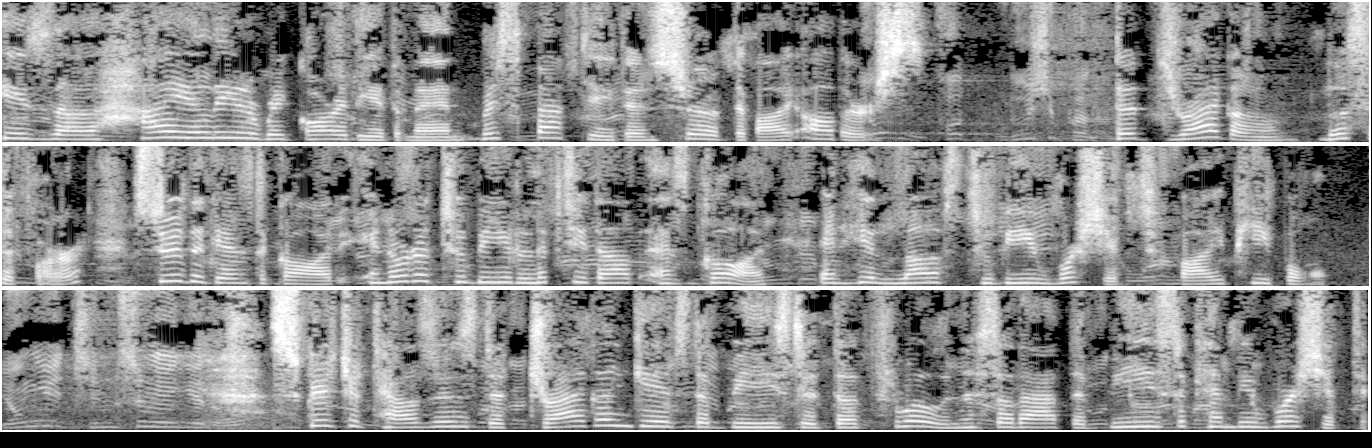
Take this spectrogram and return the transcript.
he is a highly regarded man, respected and served by others. The dragon, Lucifer, stood against God in order to be lifted up as God, and he loves to be worshipped by people. Scripture tells us the dragon gives the beast the throne so that the beast can be worshipped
